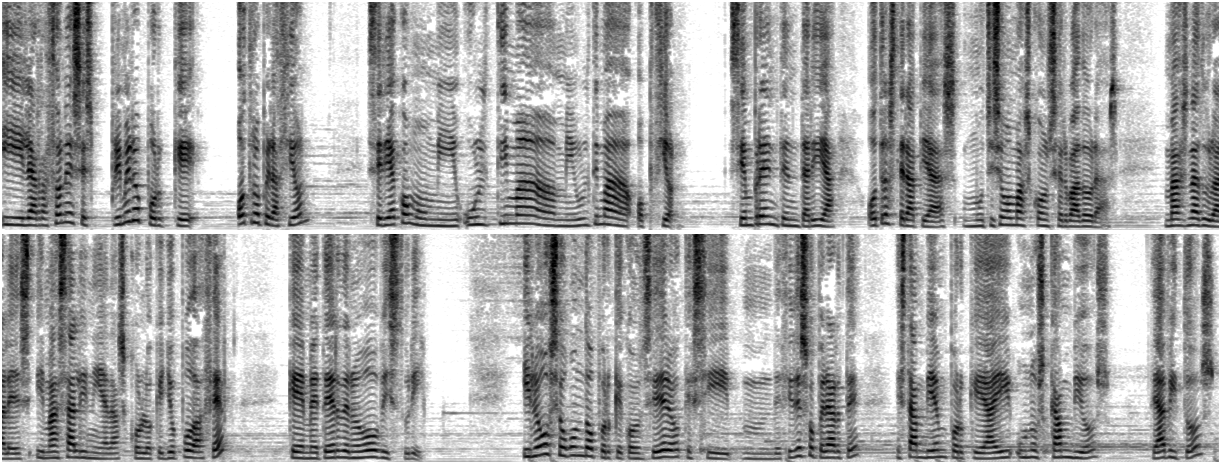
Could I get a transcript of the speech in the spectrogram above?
Y las razones es primero porque otra operación sería como mi última, mi última opción. Siempre intentaría otras terapias muchísimo más conservadoras, más naturales y más alineadas con lo que yo puedo hacer que meter de nuevo bisturí. Y luego segundo porque considero que si mm, decides operarte es también porque hay unos cambios de hábitos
